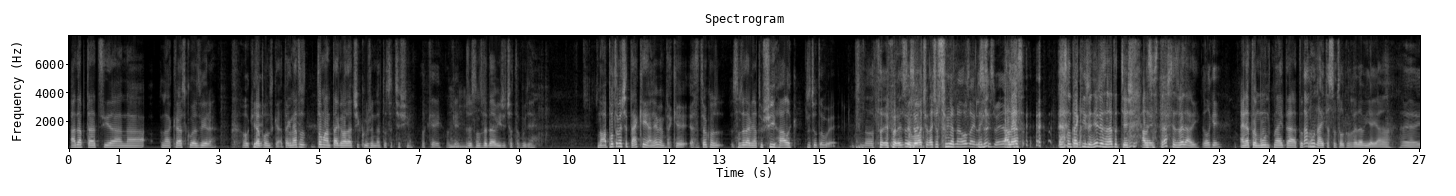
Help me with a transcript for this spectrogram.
adaptácia na, na krásku a zviera. Okay. Japonská. Tak na to, to mám tak hľadačiku, že na to sa teším. Okay, okay. Mm. Že som zvedavý, že čo to bude. No a potom ešte také, ja neviem, také, ja sa celkom som zvedavý na tú She-Hulk, že čo to bude. No to je presne, že, čo, na čo som ja naozaj lepší zvedavý. Ale ja, ja som taký, že nie, že sa na to teším, ale som strašne zvedavý. Okay. Aj na to Moon Knighta a toto. Na Moon Knighta som celkom zvedavý aj ja. Hej, hej.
